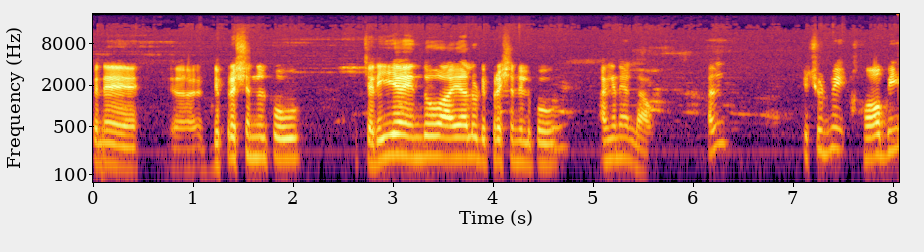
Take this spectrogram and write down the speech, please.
പിന്നെ ഡിപ്രഷനിൽ പോവും. ചെറിയ എന്തോ ആയാലും ഡിപ്രഷനിൽ പോവും. അങ്ങനെയല്ല. അത് it should be hobby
